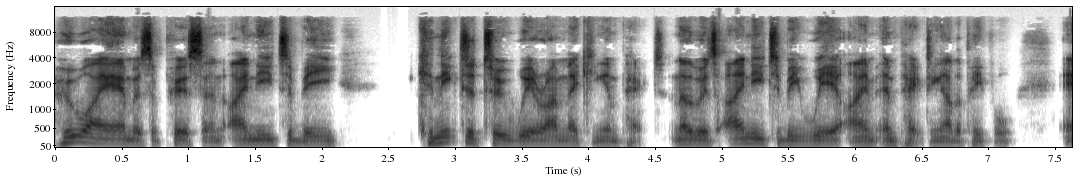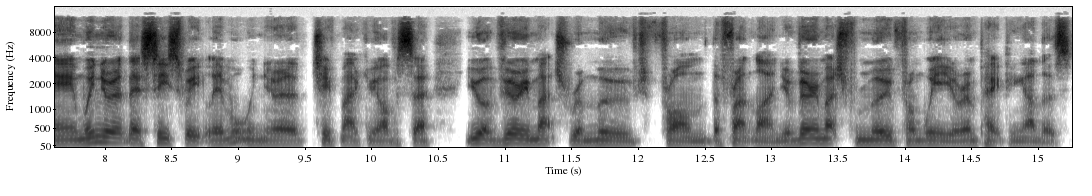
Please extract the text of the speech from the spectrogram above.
who I am as a person, I need to be connected to where I'm making impact. In other words, I need to be where I'm impacting other people. And when you're at that C-suite level, when you're a chief marketing officer, you are very much removed from the front line. You're very much removed from where you're impacting others.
